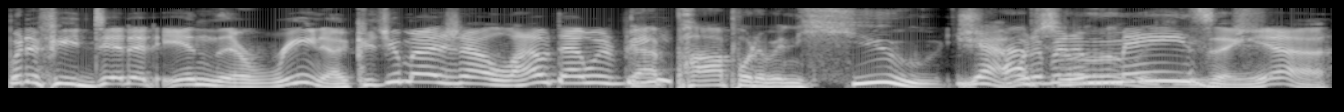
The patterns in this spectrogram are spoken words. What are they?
but if he did it in the arena, could you imagine how loud that would be? that pop would have been huge. yeah, it would have been amazing. huge. Yeah.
